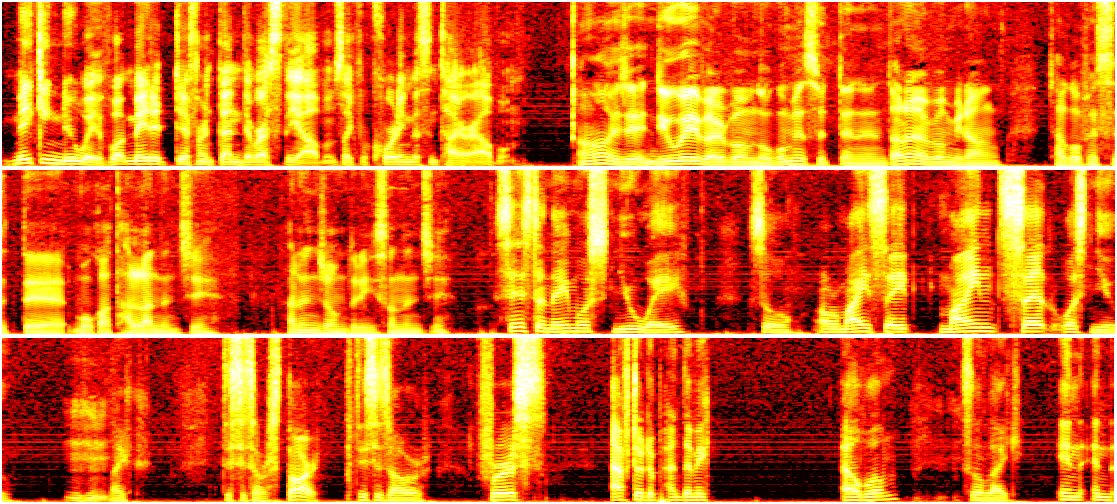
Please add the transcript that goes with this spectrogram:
making new wave? What made it different than the rest of the albums? Like recording this entire album. 어 이제 뉴웨이브 앨범 녹음했을 때는 다른 앨범이랑 작업했을 때 뭐가 달랐는지 다른 점들이 있었는지. Since the name was New Wave, so our mindset mindset was new. Mm-hmm. Like, this is our start. This is our first after the pandemic album. So like in in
